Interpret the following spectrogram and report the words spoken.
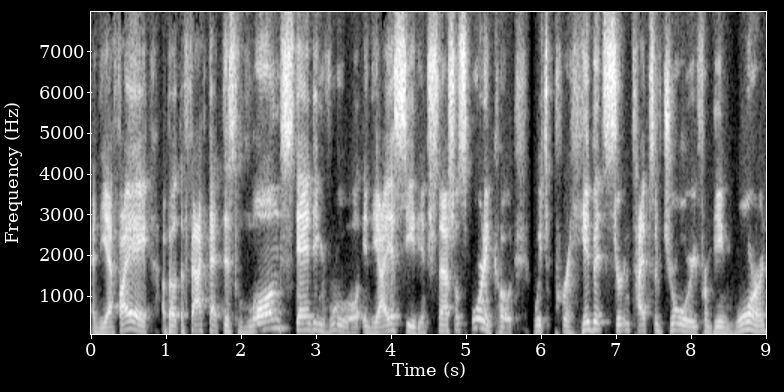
and the fia about the fact that this long-standing rule in the isc the international sporting code which prohibits certain types of jewelry from being worn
